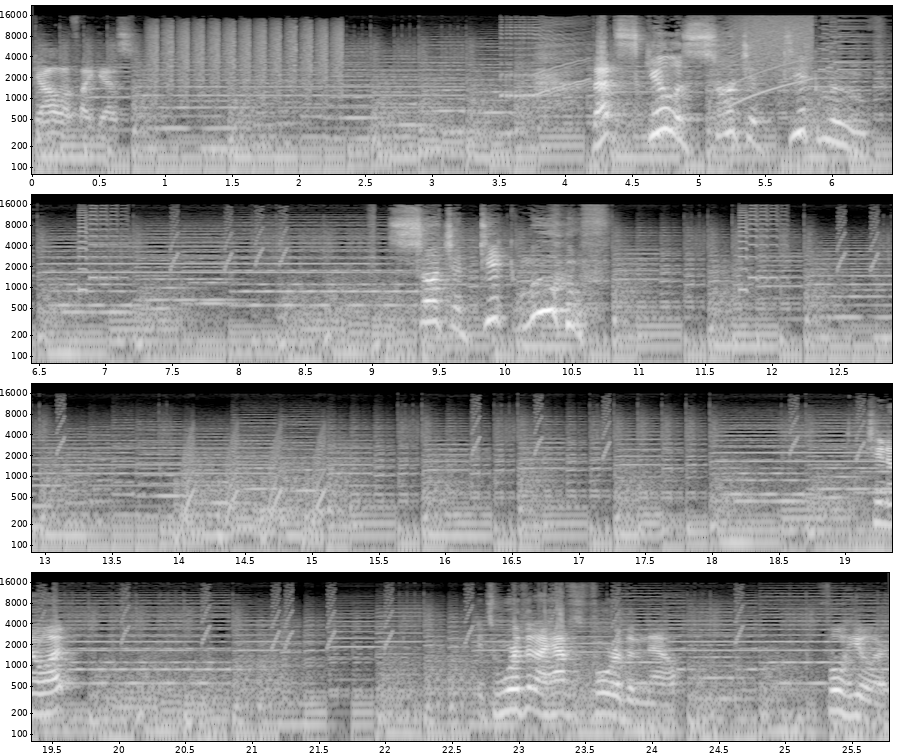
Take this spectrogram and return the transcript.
Galuf, I guess. That skill is such a dick move! Such a dick move! Do you know what? It's worth it, I have four of them now. Full healer.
